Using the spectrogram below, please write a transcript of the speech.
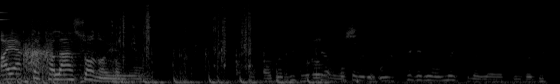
Ayakta kalan son oyuncu. Adam hiçbir şey yapmasa böyle ultisi geliyor onunla kill alıyor arasında diyor.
